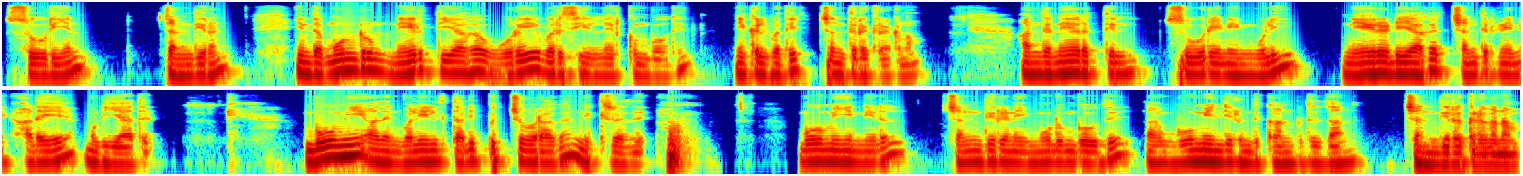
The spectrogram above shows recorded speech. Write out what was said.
சூரியன், சந்திரன் இந்த மூன்றும் நேர்த்தியாக ஒரே வரிசையில் நிற்கும்போது நிகழ்வதே சந்திர கிரகணம். அந்த நேரத்தில் சூரியனின் ஒளி நேரடியாக சந்திரனை அடைய முடியாது. பூமி அதன் வழியில் தடிப்புச் சுவராக நிற்கிறது. பூமியின் நிழல் சந்திரனை மூடும்போது நாம் பூமியிலிருந்து காண்பதுதான் சந்திர கிரகணம்.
